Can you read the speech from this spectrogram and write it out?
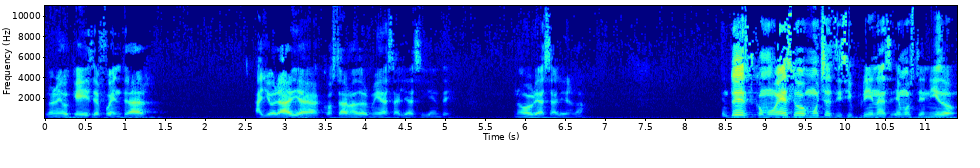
lo único que hice fue entrar a llorar y a acostarme a dormir hasta el día siguiente. No volví a salir, ¿no? Entonces, como eso, muchas disciplinas hemos tenido,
